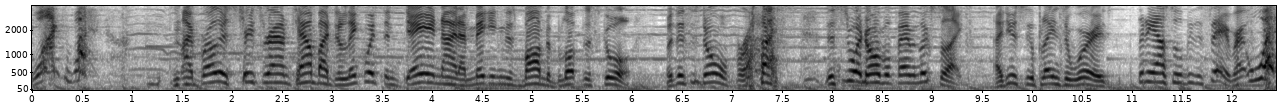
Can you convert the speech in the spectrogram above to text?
What? What? My brother's chased around town by delinquents, and day and night I'm making this bomb to blow up the school. But this is normal for us. This is what normal family looks like. I do still complains and worries, but the house will be the same, right? What?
